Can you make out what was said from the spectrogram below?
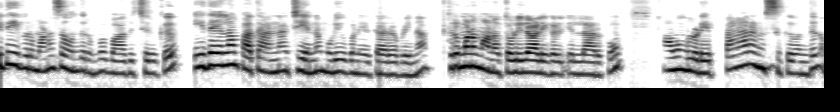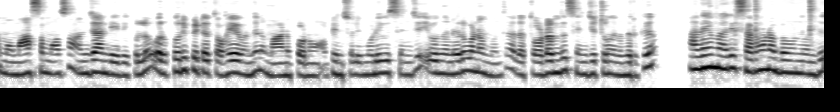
இது இவர் மனசை வந்து ரொம்ப பாதிச்சிருக்கு. இதையெல்லாம் பார்த்து அண்ணாச்சி என்ன முடிவு பண்ணியிருக்காரு அப்படின்னா திருமணமான தொழிலாளிகள் எல்லாருக்கும் அவங்களுடைய பேரண்ட்ஸுக்கு வந்து நம்ம மாதம் மாதம் அஞ்சாம் தேதிக்குள்ளே ஒரு குறிப்பிட்ட தொகையை வந்து நம்ம அனுப்பணும் அப்படின்னு சொல்லி முடிவு செஞ்சு இவங்க நிறுவனம் வந்து அதை தொடர்ந்து செஞ்சுட்டும் இருந்திருக்கு. அதே மாதிரி சரவணபவன் வந்து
